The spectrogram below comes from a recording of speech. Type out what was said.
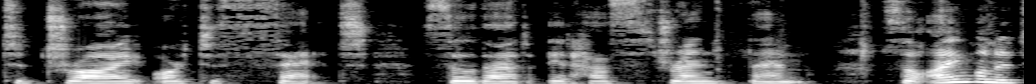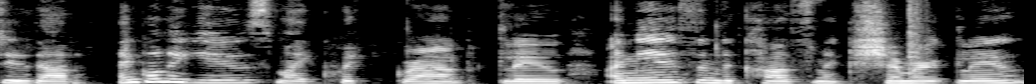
to dry or to set so that it has strength then. So I'm going to do that. I'm going to use my quick grab glue. I'm using the Cosmic Shimmer glue.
